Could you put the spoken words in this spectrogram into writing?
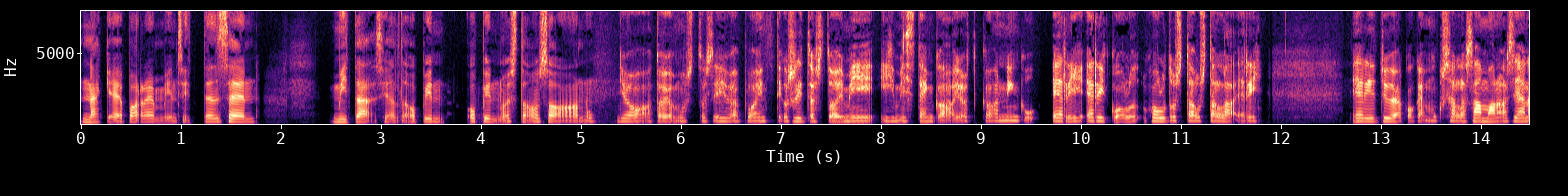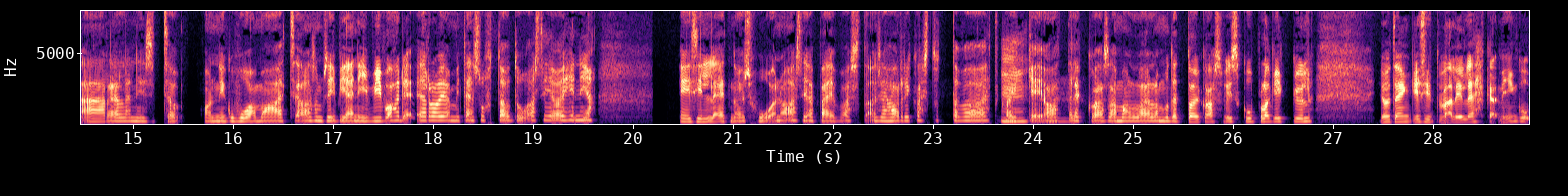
näkee paremmin sitten sen, mitä sieltä opin, opinnoista on saanut. Joo, toi on musta tosi hyvä pointti, koska sit jos toimii ihmisten kanssa, jotka on niinku eri, eri koulutustaustalla, eri, eri työkokemuksella saman asian äärellä, niin sitten se on niinku huomaa, että siellä on semmoisia pieniä vivahdeeroja, miten suhtautuu asioihin ja ei silleen, että ne olisi huono asia päinvastaan. Sehän on rikastuttavaa, että kaikki mm. ei ajattelekaan samalla lailla, mutta toi kasviskuplakin kyllä jotenkin sitten välillä ehkä niin kuin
